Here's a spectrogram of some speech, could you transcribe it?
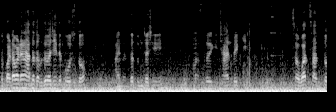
तर पटापटाने आता धबधब्याच्या इथे पोहोचतो. आणि नंतर तुमच्याशी मस्तपैकी छानपैकी संवाद साधतो.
